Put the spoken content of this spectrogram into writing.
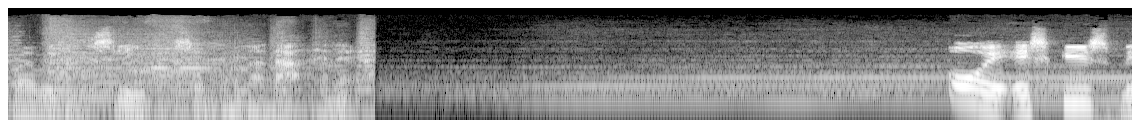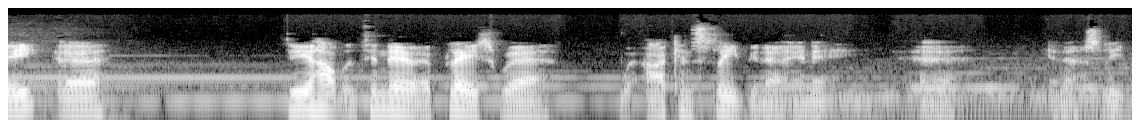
where we can sleep or something like that, innit? Oi, excuse me, uh, do you happen to know a place where, where I can sleep, you know, in it? Uh, in a sleep.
